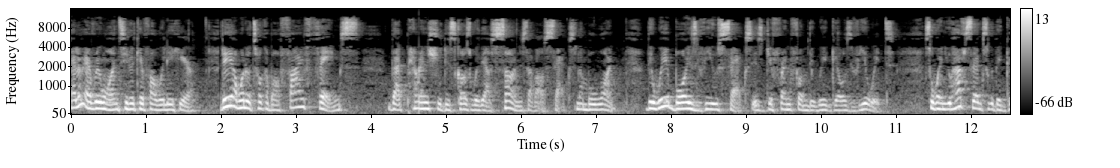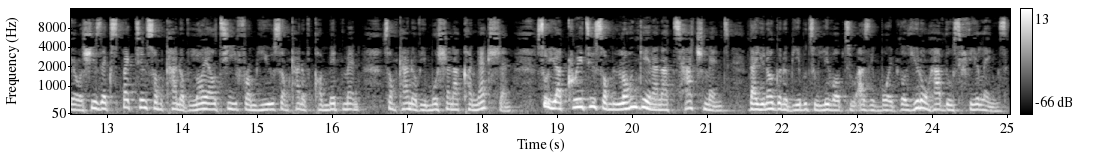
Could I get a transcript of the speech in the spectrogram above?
Hello everyone, Tinuke Fawele here. Today I want to talk about five things that parents should discuss with their sons about sex. Number one, the way boys view sex is different from the way girls view it. So when you have sex with a girl, she's expecting some kind of loyalty from you, some kind of commitment, some kind of emotional connection. So you are creating some longing and attachment that you're not going to be able to live up to as a boy because you don't have those feelings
